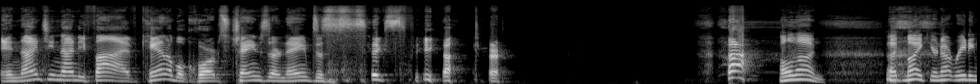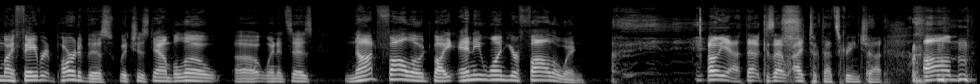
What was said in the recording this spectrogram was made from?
In 1995, Cannibal Corpse changed their name to Six Feet Under. Hold on. But Mike, you're not reading my favorite part of this, which is down below uh, when it says "not followed by anyone you're following." Oh yeah, that because I, I took that screenshot. Um,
